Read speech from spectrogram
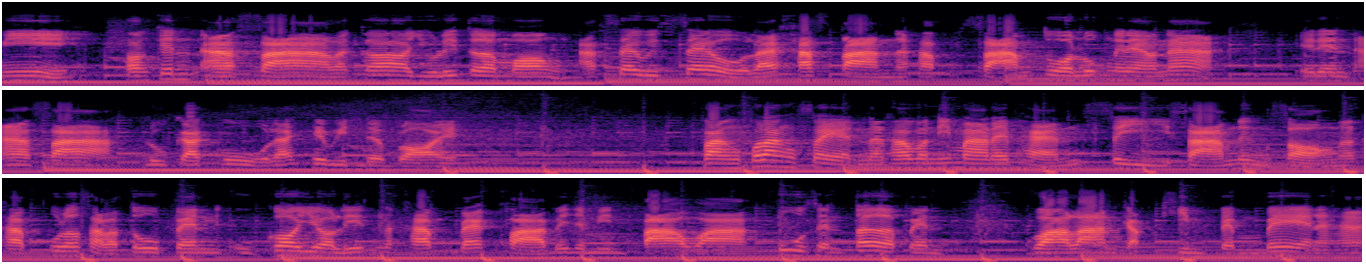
มีตองเกนอาซา แล้วก็ยูริเตอร์มอง อักเซลวิเซล และคาสตานนะครับ 3 ตัวลุกในแนวหน้า เอเดนอาซา ลูกากู และเควินเดอบรอย ฝั่งฝรั่งเศสนะครับ วันนี้มาในแผน 4-3-1-2 นะครับ ผู้รักษาประตูเป็นฮูโกโยลิสนะครับ แบ็กขวาเบนจามินปาวา คู่เซนเตอร์เป็นวารานกับคิมเปมเบ้นะฮะ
